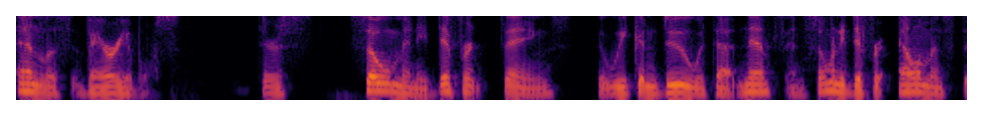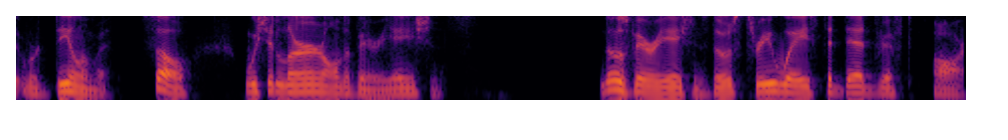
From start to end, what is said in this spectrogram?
endless variables. There's so many different things that we can do with that nymph and so many different elements that we're dealing with. So we should learn all the variations. Those variations, those three ways to dead drift are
